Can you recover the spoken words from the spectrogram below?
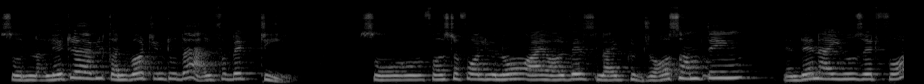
So later I will convert into the alphabet T. So first of all, you know, I always like to draw something and then I use it for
